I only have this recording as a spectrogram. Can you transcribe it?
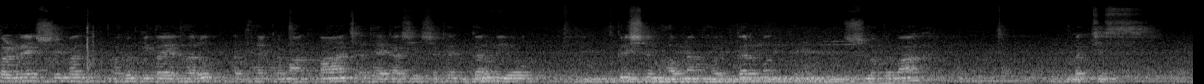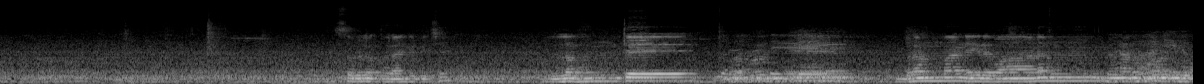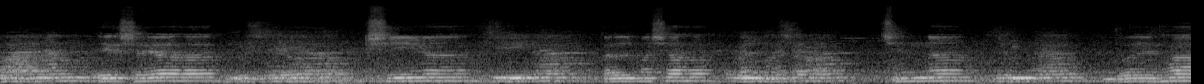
पढ़ रहे श्रीमद भगवद गीता यथारूप अध्याय क्रमांक पाँच अध्याय का शीर्षक है कर्म योग कृष्ण भावना भव कर्म श्लोक क्रमांक पच्चीस। सभी लोग दोहराएँगे पीछे। लभंते ब्रह्म निर्वाणम। ईर्षय। क्षीण। कल्मषः छिन्न द्वैधा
